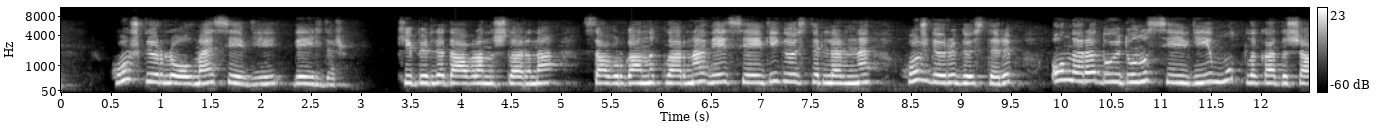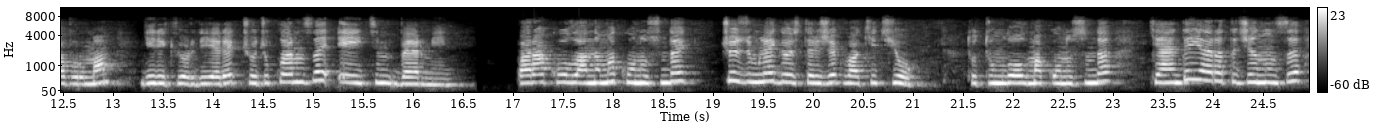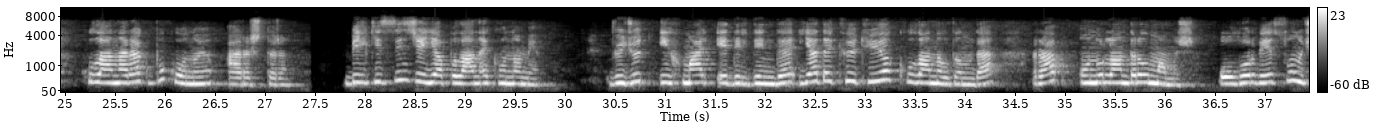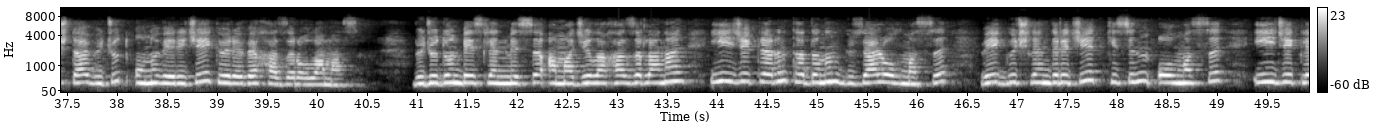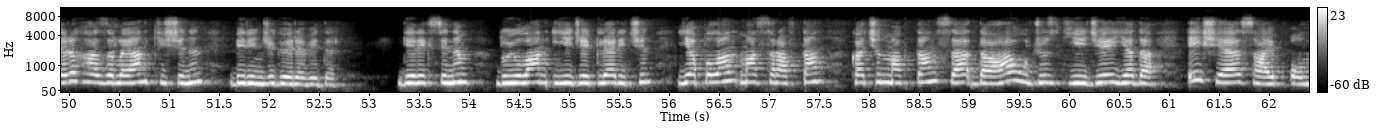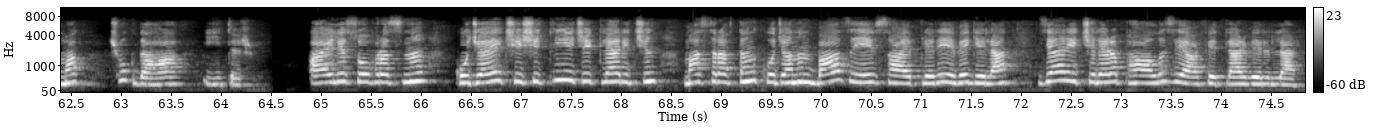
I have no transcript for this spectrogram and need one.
Hoşgörülü olmaya sevgi değildir. Kibirli davranışlarına, savurganlıklarına ve sevgi gösterilerine hoşgörü gösterip onlara duyduğunuz sevgiyi mutlaka dışa vurmam gerekiyor diyerek çocuklarınıza eğitim vermeyin. Para kullanımı konusunda çözümle gösterecek vakit yok. Tutumlu olma konusunda kendi yaratıcınızı kullanarak bu konuyu araştırın. Bilgisizce yapılan ekonomi Vücut ihmal edildiğinde ya da kötüye kullanıldığında Rab onurlandırılmamış olur ve sonuçta vücut onu vereceği göreve hazır olamaz. Vücudun beslenmesi amacıyla hazırlanan yiyeceklerin tadının güzel olması ve güçlendirici etkisinin olması yiyecekleri hazırlayan kişinin birinci görevidir. Gereksinim duyulan yiyecekler için yapılan masraftan kaçınmaktansa daha ucuz giyeceğe ya da eşyaya sahip olmak çok daha iyidir. Aile sofrasına kocaya çeşitli yiyecekler için masraftan kocanın bazı ev sahipleri eve gelen ziyaretçilere pahalı ziyafetler verirler.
